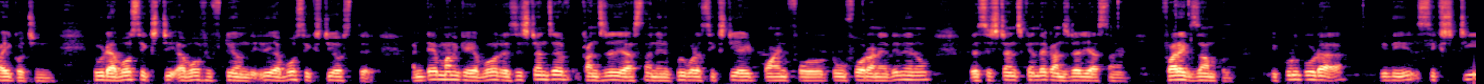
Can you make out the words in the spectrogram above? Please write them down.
పైకి వచ్చింది ఇప్పుడు అబోవ్ సిక్స్టీ అబోవ్ ఫిఫ్టీ ఉంది. ఇది అబోవ్ సిక్స్టీ వస్తే అంటే మనకి అబోవ్ రెసిస్టెన్సే కన్సిడర్ చేస్తాను నేను. ఇప్పుడు కూడా sixty eight point four two four అనేది నేను రెసిస్టెన్స్ కింద కన్సిడర్ చేస్తానండి ఫర్ ఎగ్జాంపుల్ ఇప్పుడు కూడా ఇది సిక్స్టీ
